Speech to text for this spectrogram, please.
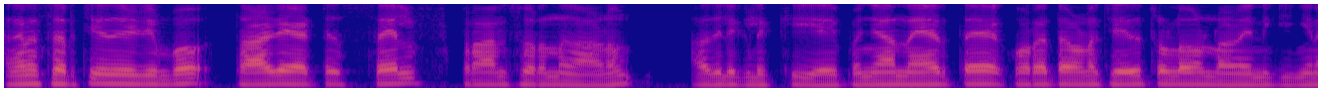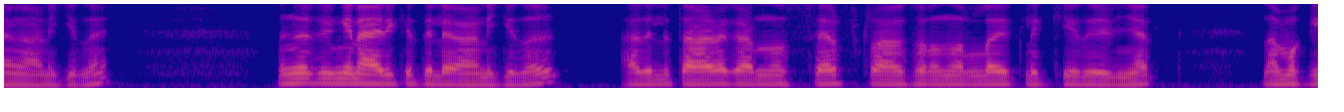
അങ്ങനെ സെർച്ച് ചെയ്ത് കഴിയുമ്പോൾ താഴെയായിട്ട് സെൽഫ് ട്രാൻസ്ഫർ എന്ന് കാണും. അതിൽ ക്ലിക്ക് ചെയ്യുക. ഇപ്പോൾ ഞാൻ നേരത്തെ കുറേ തവണ ചെയ്തിട്ടുള്ളതുകൊണ്ടാണ് എനിക്കിങ്ങനെ കാണിക്കുന്നത്. നിങ്ങൾക്ക് ഇങ്ങനെ ആയിരിക്കത്തില്ല കാണിക്കുന്നത്. അതിൽ താഴെ കാണുന്ന സെൽഫ് ട്രാൻസ്ഫർ എന്നുള്ളത് ക്ലിക്ക് ചെയ്ത് കഴിഞ്ഞാൽ നമുക്ക്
